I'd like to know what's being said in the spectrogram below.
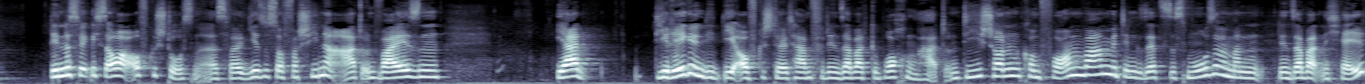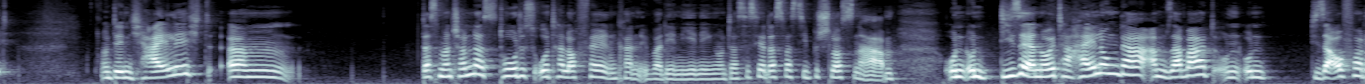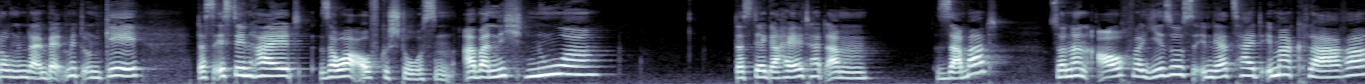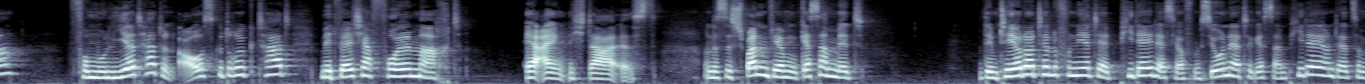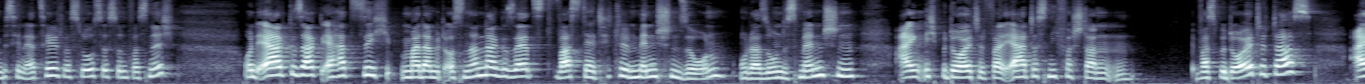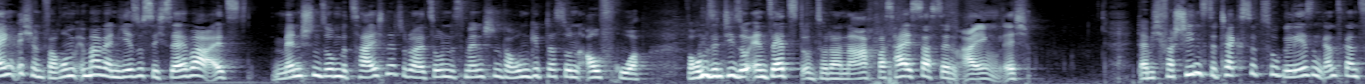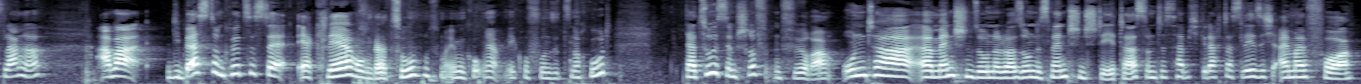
denen das wirklich sauer aufgestoßen ist, weil Jesus auf verschiedene Art und Weisen ja, die Regeln, die die aufgestellt haben, für den Sabbat gebrochen hat und die schon konform waren mit dem Gesetz des Mose, wenn man den Sabbat nicht hält und den nicht heiligt, ähm, dass man schon das Todesurteil auch fällen kann über denjenigen. Und das ist ja das, was die beschlossen haben. Und, und diese erneute Heilung da am Sabbat und, und diese Aufforderung, nimm dein Bett mit und geh, das ist denen halt sauer aufgestoßen. Aber nicht nur dass der geheilt hat am Sabbat, sondern auch, weil Jesus in der Zeit immer klarer formuliert hat und ausgedrückt hat, mit welcher Vollmacht er eigentlich da ist. Und das ist spannend. Wir haben gestern mit dem Theodor telefoniert, der hat P-Day, der ist ja auf Mission, der hatte gestern P-Day und der hat so ein bisschen erzählt, was los ist und was nicht. Und er hat gesagt, er hat sich mal damit auseinandergesetzt, was der Titel Menschensohn oder Sohn des Menschen eigentlich bedeutet, weil er hat das nie verstanden. Was bedeutet das eigentlich und warum immer, wenn Jesus sich selber als Menschensohn bezeichnet oder als Sohn des Menschen, warum gibt das so einen Aufruhr? Warum sind die so entsetzt und so danach? Was heißt das denn eigentlich? Da habe ich verschiedenste Texte zu gelesen, ganz, ganz lange. Aber die beste und kürzeste Erklärung dazu, muss man eben gucken, ja, Mikrofon sitzt noch gut, dazu ist im Schriftenführer unter äh, Menschensohn oder Sohn des Menschen steht das. Und das habe ich gedacht, das lese ich einmal vor.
